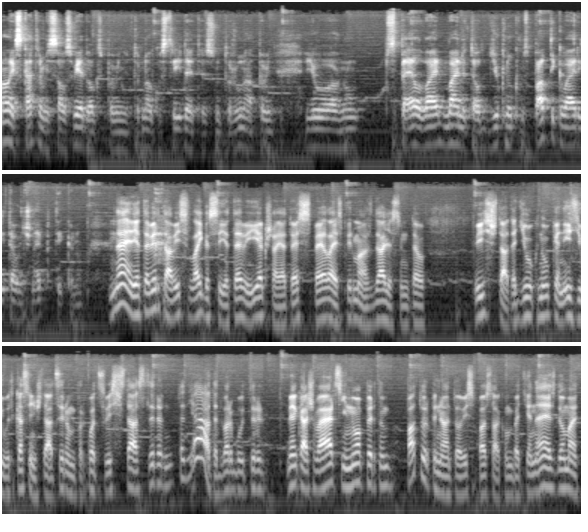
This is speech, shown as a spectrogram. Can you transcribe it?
Man liekas, katram ir savs viedoklis par viņu. Tur nav ko strīdēties un tur runāt par viņu. Jo nu, spēle vai, vai nu tev jūknukums patika, vai arī tev viņš nepatika. Nu. Nē, ja tev ir tā visa legacija tev iekšā, ja tu esi spēlējis pirmās daļas, un tev viss tā jūka nukena izjūta, kas viņš tāds ir un par ko tas viss stāsts ir, tad jā, tad varbūt ir vienkārši vērts viņu nopirkt un paturpināt to visu pasākumu. Bet, ja nē, es domāju,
